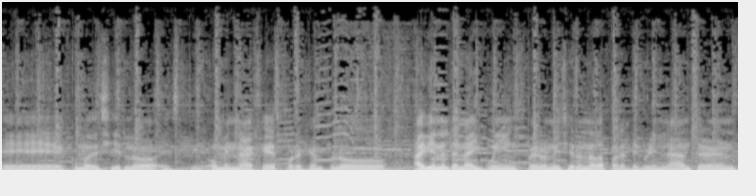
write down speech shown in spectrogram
eh, ¿cómo decirlo? Este, homenajes, por ejemplo, ahí viene el de Nightwing, pero no hicieron nada para el de Green Lantern.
